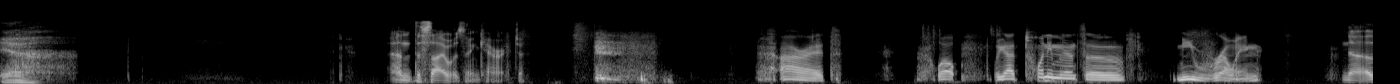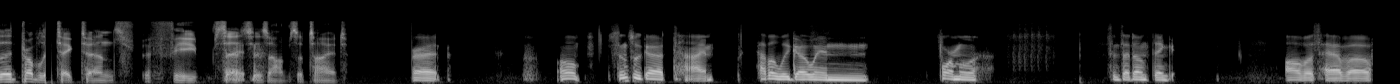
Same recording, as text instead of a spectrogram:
Yeah. And the Psy was in character. All right. Well, we got 20 minutes of me rowing. No, they'd probably take turns if he says Right. his arms are tied. Right. Well, since we've got time, how about we go in formal? Since I don't think all of us have a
